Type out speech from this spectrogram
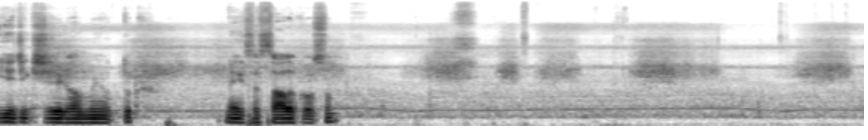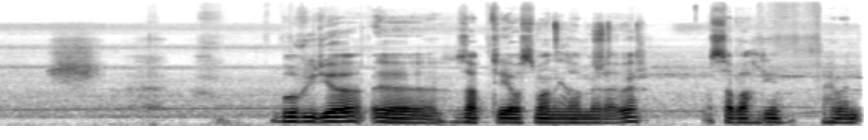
Yiyecek içecek almayı unuttuk. Neyse sağlık olsun. Bu video e, Zaptiye Osman ile beraber sabahleyin hemen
